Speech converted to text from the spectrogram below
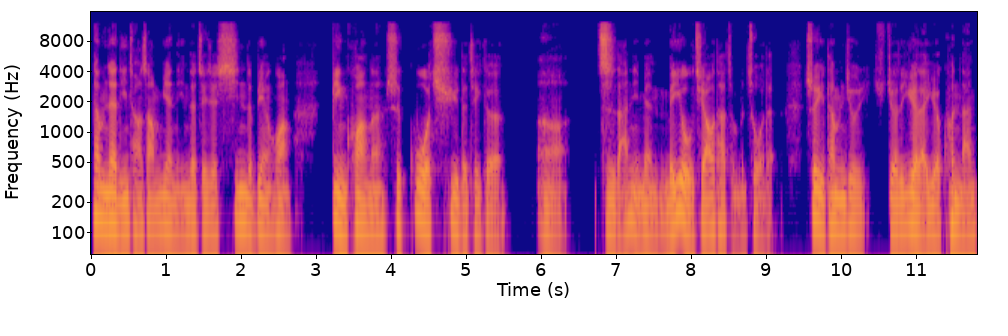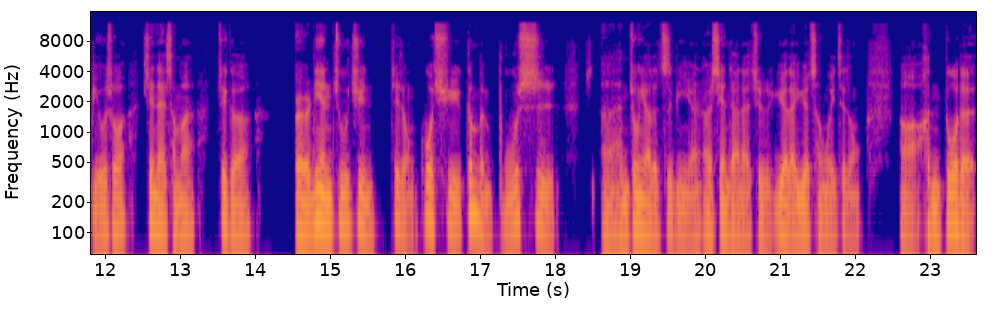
他们在临床上面临的这些新的变化病况呢，是过去的这个呃指南里面没有教他怎么做的，所以他们就觉得越来越困难。比如说现在什么这个耳念珠菌这种过去根本不是呃很重要的致病源，而现在呢就越来越成为这种啊很多的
